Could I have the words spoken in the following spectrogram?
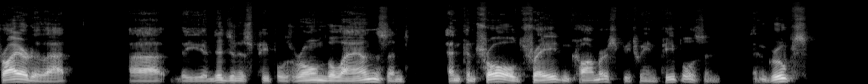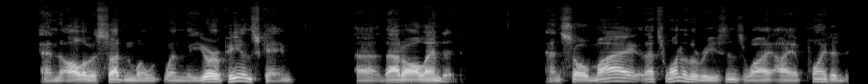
prior to that, uh, the indigenous peoples roamed the lands and and controlled trade and commerce between peoples and, and groups. And all of a sudden, when, when the Europeans came, uh, that all ended. And so my that's one of the reasons why I appointed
